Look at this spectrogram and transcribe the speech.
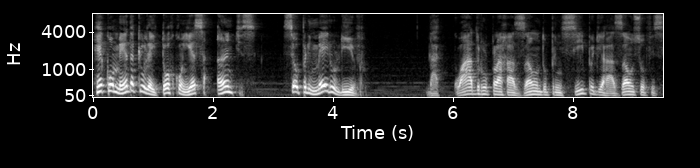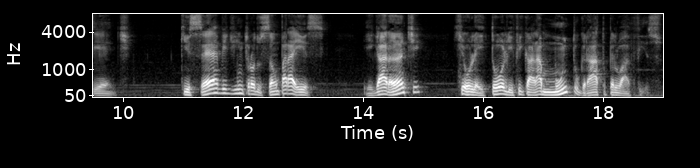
recomenda que o leitor conheça antes seu primeiro livro, Da Quádrupla Razão do Princípio de Razão Suficiente que serve de introdução para esse e garante que o leitor lhe ficará muito grato pelo aviso.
